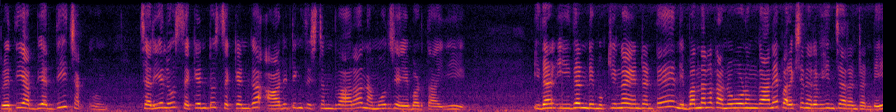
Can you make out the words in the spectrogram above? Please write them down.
ప్రతి అభ్యర్థి చక్ చర్యలు సెకండ్ టు సెకండ్గా ఆడిటింగ్ సిస్టమ్ ద్వారా నమోదు చేయబడతాయి. ఇద ఇదండి ముఖ్యంగా ఏంటంటే నిబంధనలకు అనుగుణంగానే పరీక్ష నిర్వహించారంటండి.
